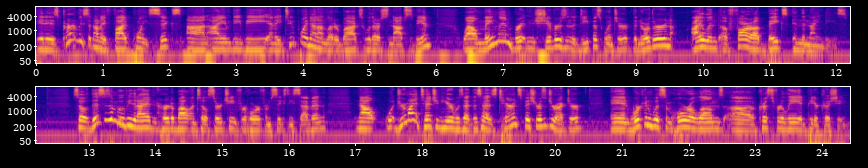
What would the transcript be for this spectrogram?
It is currently sitting on a 5.6 on IMDb and a 2.9 on Letterboxd, with our synopsis being While mainland Britain shivers in the deepest winter, the northern island of Fara bakes in the 90s. So, this is a movie that I hadn't heard about until searching for horror from 67. Now, what drew my attention here was that this has Terence Fisher as a director and working with some horror alums uh, Christopher Lee and Peter Cushing.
